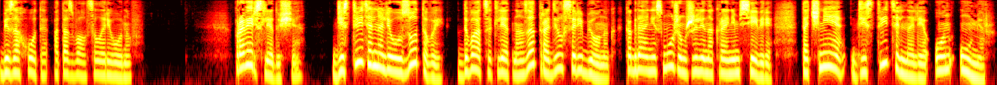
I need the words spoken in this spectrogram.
без охоты отозвался Ларионов. Проверь следующее. Действительно ли у Зотовой 20 лет назад родился ребенок, когда они с мужем жили на Крайнем Севере? Точнее, действительно ли он умер?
